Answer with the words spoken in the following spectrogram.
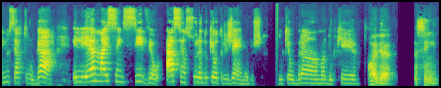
em um certo lugar, ele é mais sensível à censura do que outros gêneros, do que o drama, do que. Olha, assim,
